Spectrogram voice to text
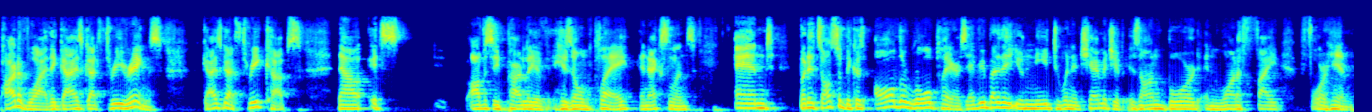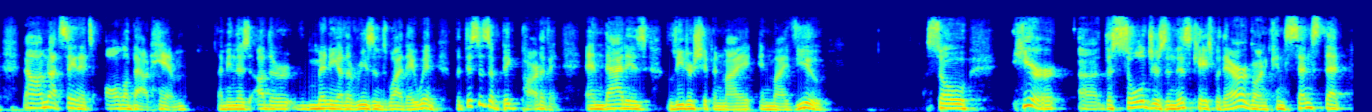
part of why the guy's got three rings. The guy's got three cups. Now it's obviously partly of his own play and excellence and but it's also because all the role players everybody that you need to win a championship is on board and want to fight for him. Now i'm not saying it's all about him. I mean there's other many other reasons why they win but this is a big part of it. And that is leadership in my in my view. So here uh, the soldiers in this case with aragorn can sense that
